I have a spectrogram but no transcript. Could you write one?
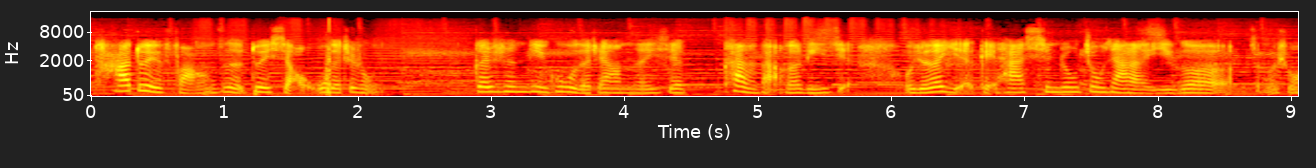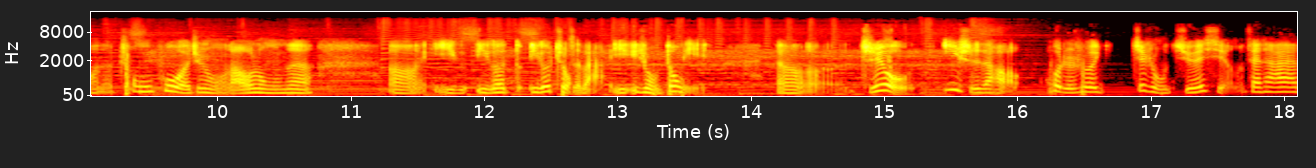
他对房子、对小屋的这种根深蒂固的这样的一些。看法和理解，我觉得也给他心中种下了一个怎么说呢？冲破这种牢笼的，呃，一一个一个种子吧，一一种动力。呃，只有意识到或者说这种觉醒在他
